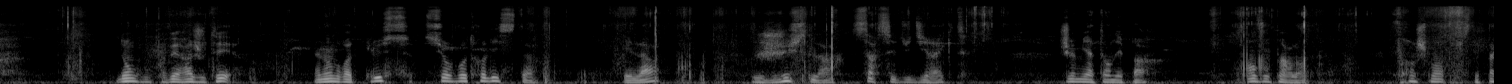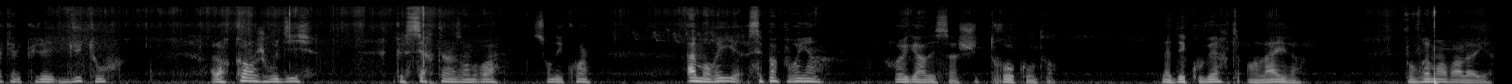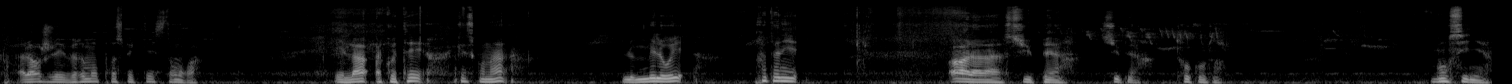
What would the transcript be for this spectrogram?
Donc vous pouvez rajouter un endroit de plus sur votre liste. Et là, juste là, ça c'est du direct. Je m'y attendais pas. En vous parlant, franchement, c'était pas calculé du tout. Alors quand je vous dis que certains endroits sont des coins à Morille, c'est pas pour rien. Regardez ça, je suis trop content. La découverte en live, faut vraiment avoir l'œil. Alors je vais vraiment prospecter cet endroit. Et là, à côté, qu'est-ce qu'on a? Le Méloé printanier. Oh là là, super, super, trop content. Bon signe.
